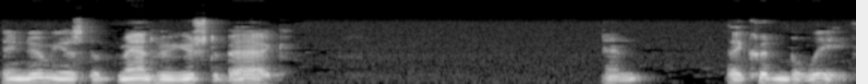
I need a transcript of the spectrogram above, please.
They knew me as the man who used to beg, and they couldn't believe.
